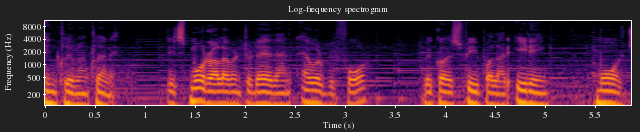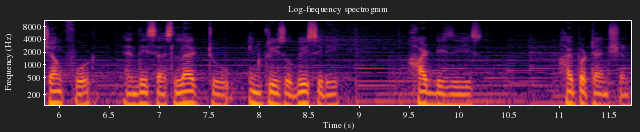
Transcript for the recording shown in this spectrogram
in Cleveland Clinic. It's more relevant today than ever before because people are eating more junk food and this has led to increased obesity, heart disease, hypertension.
